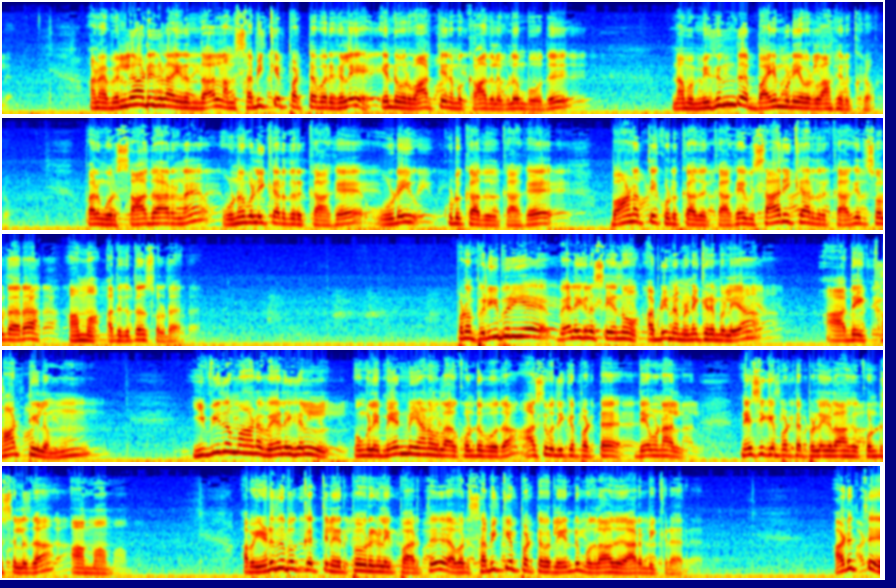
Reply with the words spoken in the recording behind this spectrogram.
ஆனா வெள்ளாடுகளாக இருந்தால் நாம் சபிக்கப்பட்டவர்களே என்ற ஒரு வார்த்தை நம்ம காதில் விழும்போது நாம் மிகுந்த பயமுடையவர்களாக இருக்கிறோம். பாருங்க ஒரு சாதாரண உணவளிக்கிறதுக்காக உடை கொடுக்காததுக்காக பானத்தை கொடுக்காததுக்காக விசாரிக்காததற்காக இது சொல்றாரா? ஆமா அதுக்கு தான் சொல்றாரு. இப்போ நம்ம பெரிய பெரிய வேலைகளை செய்யணும் அப்படின்னு நம்ம நினைக்கிறோம் இல்லையா? அதை காட்டிலும் இவ்விதமான வேலைகள் உங்களை மேன்மையானவர்களாக கொண்டு போதா? ஆசிர்வதிக்கப்பட்ட தேவனால் நேசிக்கப்பட்ட பிள்ளைகளாக கொண்டு செல்லுதா? ஆமாம். அப்ப இடது பக்கத்தில் இருப்பவர்களை பார்த்து அவர் சபிக்கப்பட்டவர்கள் என்று முதலாவது ஆரம்பிக்கிறார். அடுத்து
